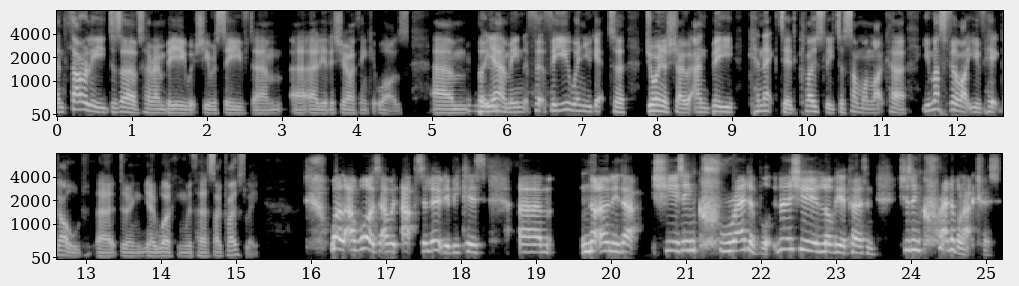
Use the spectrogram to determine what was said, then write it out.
and thoroughly deserves her mbe which she received um, uh, earlier this year i think it was. Um, but yeah i mean for, for you when you get to join a show and be connected closely to someone like her you must feel like you've hit gold uh, doing you know working with her so closely Well, I was, I was absolutely because um, not only that, she is incredible. No, she's a lovely person. She's an incredible actress.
